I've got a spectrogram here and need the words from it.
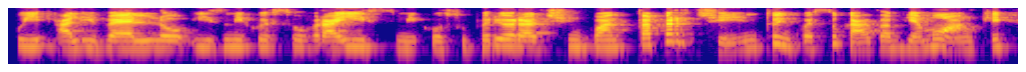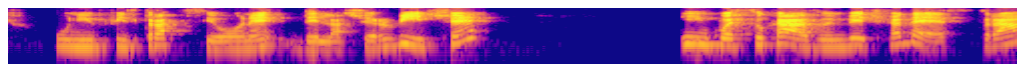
qui a livello ismico e sovraismico superiore al 50%, in questo caso abbiamo anche un'infiltrazione della cervice. In questo caso invece a destra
